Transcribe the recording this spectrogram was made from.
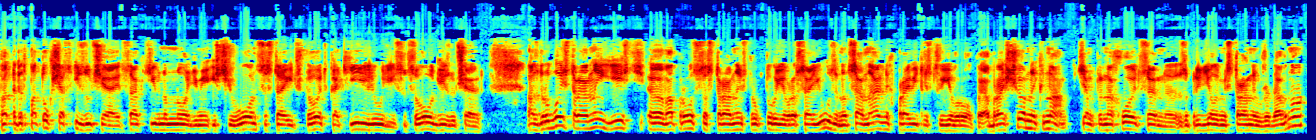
этот поток сейчас изучается активно многими, из чего он состоит, что это, какие люди, социологи изучают. А с другой другой стороны, есть э, вопрос со стороны структуры Евросоюза, национальных правительств Европы, обращенный к нам, тем, кто находится за пределами страны уже давно.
